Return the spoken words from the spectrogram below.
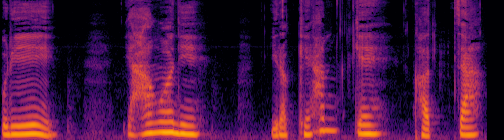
우리 영원히 이렇게 함께 걷자.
